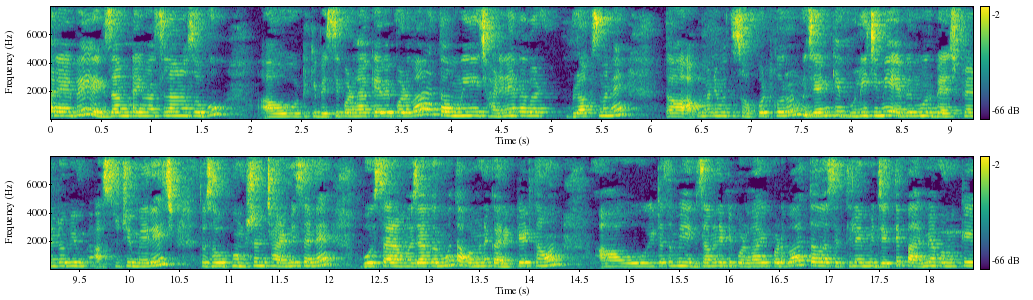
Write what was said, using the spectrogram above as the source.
पारे एवं एक्जाम टाइम आसला ना सबू आउ टे बेस पढ़वा के पढ़वा तो मुझे छाड़ नहीं पार्बार ब्लग्स मैंने तो आपने मत सपोर्ट करूँ जेन के भूली जिमी एवं मोर बेस्ट फ्रेंड रो भी आसूचे मेरेज तो सब फंक्शन छाड़मी सेने बहुत सारा मजा करमु तो आप कनेक्टेड था आईटा तुम्हें एक्जाम लेटी पढ़वा ही पड़वा तो से जिते पार्मी आपके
